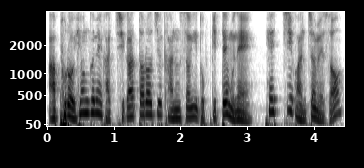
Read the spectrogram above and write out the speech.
앞으로 현금의 가치가 떨어질 가능성이 높기 때문에 해지 관점에서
